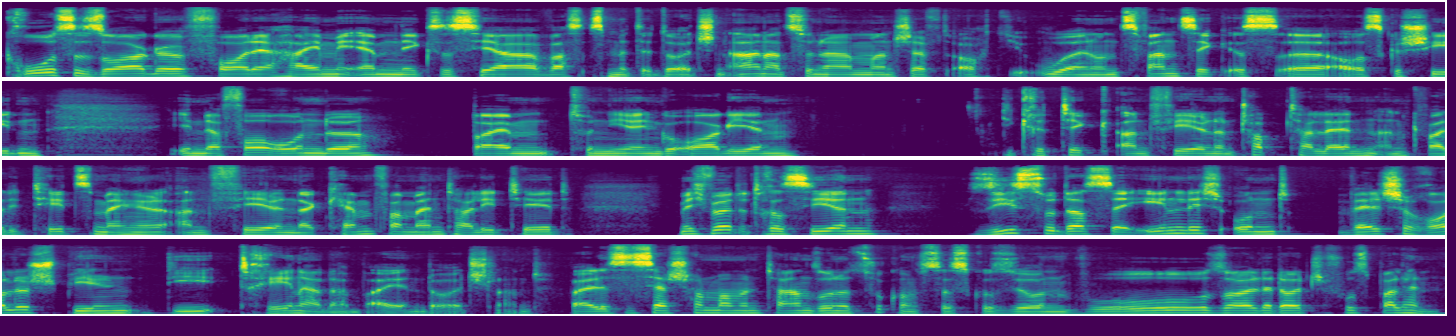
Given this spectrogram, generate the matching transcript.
Große Sorge vor der Heim-EM nächstes Jahr. Was ist mit der deutschen A-Nationalmannschaft? Auch die U21 ist äh, ausgeschieden in der Vorrunde beim Turnier in Georgien. Die Kritik an fehlenden Top-Talenten, an Qualitätsmängel, an fehlender Kämpfermentalität. Mich würde interessieren, siehst du das sehr ähnlich und welche Rolle spielen die Trainer dabei in Deutschland? Weil es ist ja schon momentan so eine Zukunftsdiskussion. Wo soll der deutsche Fußball hin?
